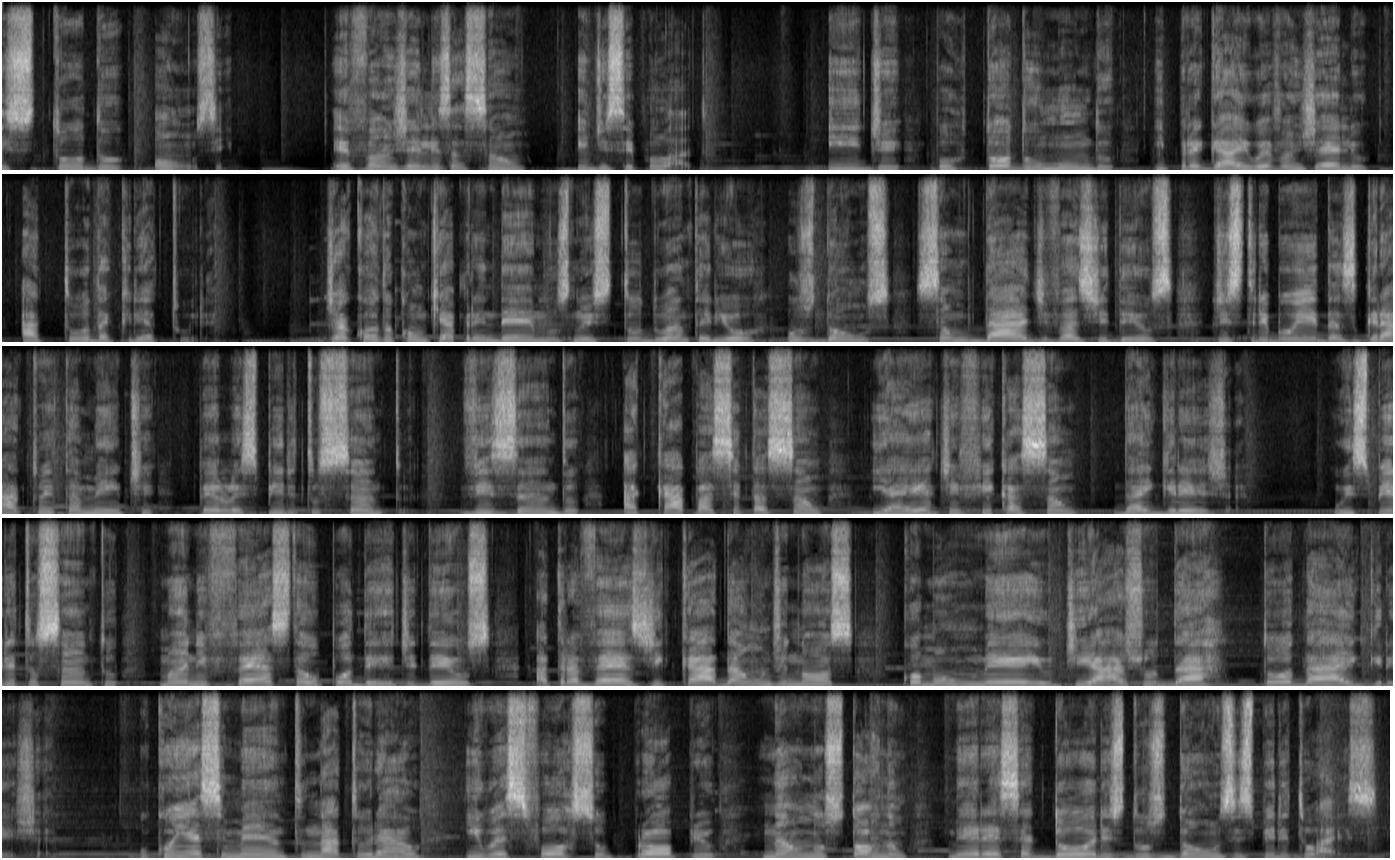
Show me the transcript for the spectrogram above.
Estudo 11 Evangelização e Discipulado. Ide por todo o mundo e pregai o Evangelho a toda criatura. De acordo com o que aprendemos no estudo anterior, os dons são dádivas de Deus distribuídas gratuitamente pelo Espírito Santo, visando a capacitação e a edificação da Igreja. O Espírito Santo manifesta o poder de Deus através de cada um de nós como um meio de ajudar toda a Igreja. O conhecimento natural e o esforço próprio não nos tornam merecedores dos dons espirituais.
